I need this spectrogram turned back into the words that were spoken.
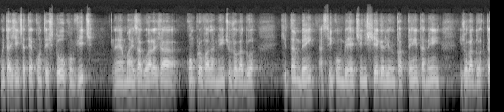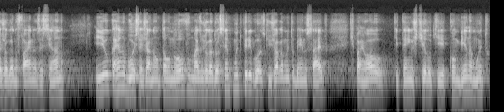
muita gente até contestou o convite, né, mas agora já comprovadamente um jogador que também, assim como o Berretini, chega ali no top 10, também jogador que está jogando finals esse ano. E o Carreno Busta, já não tão novo, mas um jogador sempre muito perigoso, que joga muito bem no saibro, espanhol, que tem um estilo que combina muito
